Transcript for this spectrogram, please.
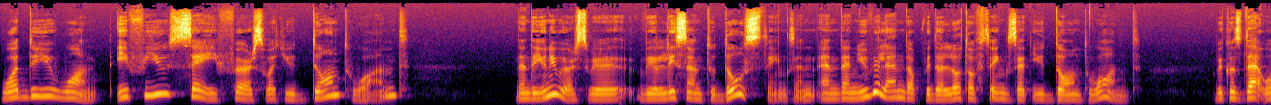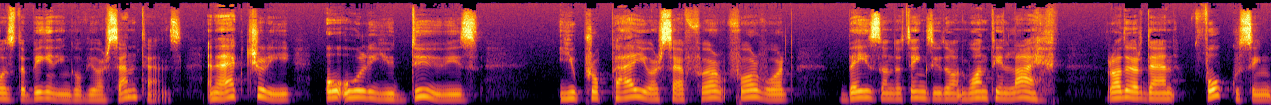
What do you want? If you say first what you don't want then the universe will, will listen to those things and, and then you will end up with a lot of things that you don't want. Because that was the beginning of your sentence. And actually all you do is you propel yourself for, forward based on the things you don't want in life rather than focusing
